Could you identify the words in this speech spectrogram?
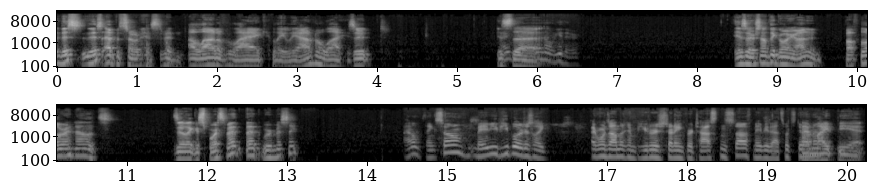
this this episode has been a lot of lag lately. I don't know why. Is it? Is I, I the don't know either. is there something going on in Buffalo right now? That's is there like a sports event that we're missing? I don't think so. Maybe people are just like everyone's on their computers studying for tests and stuff. Maybe that's what's doing that it. might be it.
